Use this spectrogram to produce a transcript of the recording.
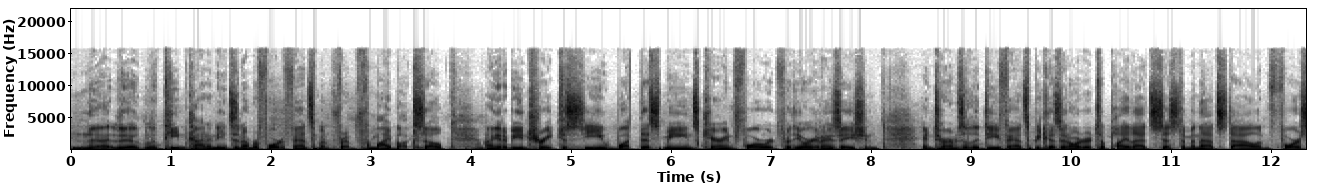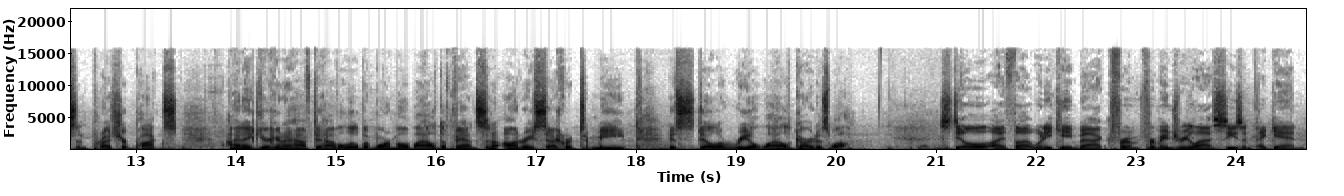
uh, the, the team kind of needs a number four defenseman from, my book. So I'm going to be intrigued to see what this means carrying forward for the organization in terms of the defense, because in order to play that system and that style and force and pressure pucks, I think you're going to have to have a little bit more mobile defense. And Andre Sekera, to me, is still a real wild card as well. Still, I thought when he came back from, from injury last season again,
